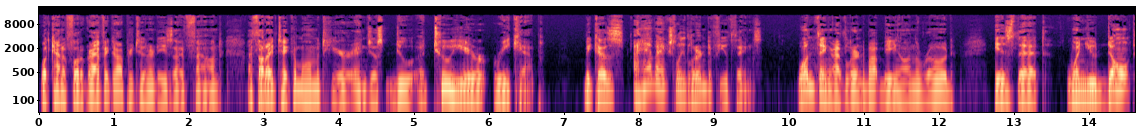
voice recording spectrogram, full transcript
what kind of photographic opportunities I've found. I thought I'd take a moment here and just do a two year recap because I have actually learned a few things. One thing I've learned about being on the road is that when you don't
